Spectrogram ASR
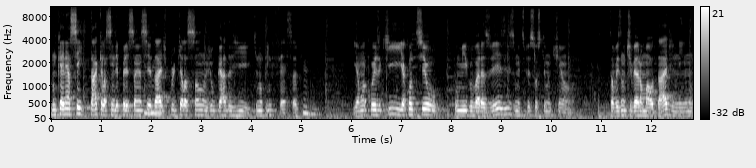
não querem aceitar que elas têm depressão e ansiedade uhum. porque elas são julgadas de que não tem fé, sabe? Uhum. E é uma coisa que aconteceu comigo várias vezes, muitas pessoas que não tinham, talvez não tiveram maldade nenhuma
